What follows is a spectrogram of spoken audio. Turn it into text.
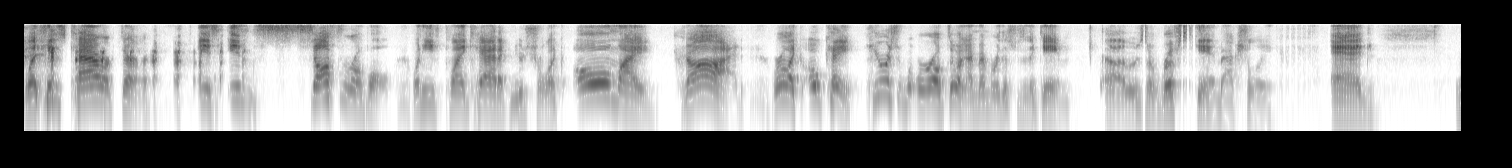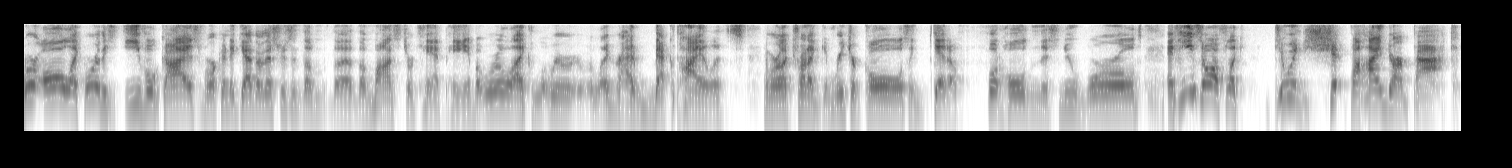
Like his character is insufferable when he's playing chaotic neutral. Like, oh my god. We're like, okay, here's what we're all doing. I remember this was in the game. Uh, it was a Rift game actually, and we're all like we're these evil guys working together. This wasn't the the, the monster campaign, but we are like we were like we had mech pilots, and we we're like trying to reach our goals and get a foothold in this new world. And he's off like doing shit behind our back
